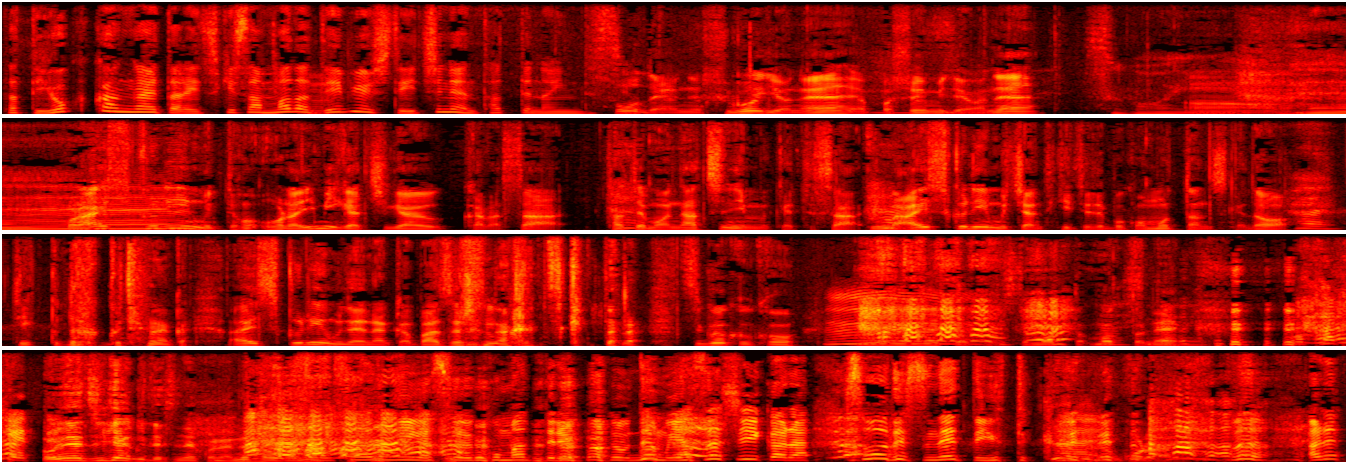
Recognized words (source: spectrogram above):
だってよく考えたら五木さんまだデビューして1年経ってないんですよ、そうだよね。すごいよね。やっぱそういう意味ではねすごい。これアイスクリームってほほら意味が違うからさ例えば夏に向けてさ今アイスクリームちゃんって聞いてて僕思ったんですけど、はい。TikTok でなんかアイスクリームでなんかバズるなんかつけたらすごくこう有名になっちゃったりしてもっと もっとね。親父ギャグですねこれねね。3人がすごい困ってる。でもでも優しいからそうですねって言ってくれる、ほら。あれ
